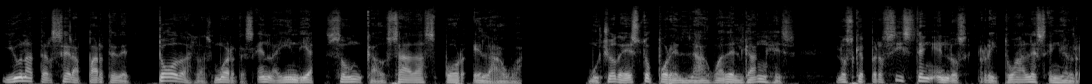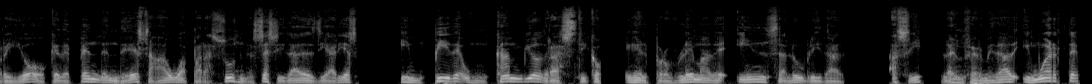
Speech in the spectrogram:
y una tercera parte de todas las muertes en la India son causadas por el agua. Mucho de esto por el agua del Ganges. Los que persisten en los rituales en el río o que dependen de esa agua para sus necesidades diarias impide un cambio drástico en el problema de insalubridad. Así, la enfermedad y muerte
